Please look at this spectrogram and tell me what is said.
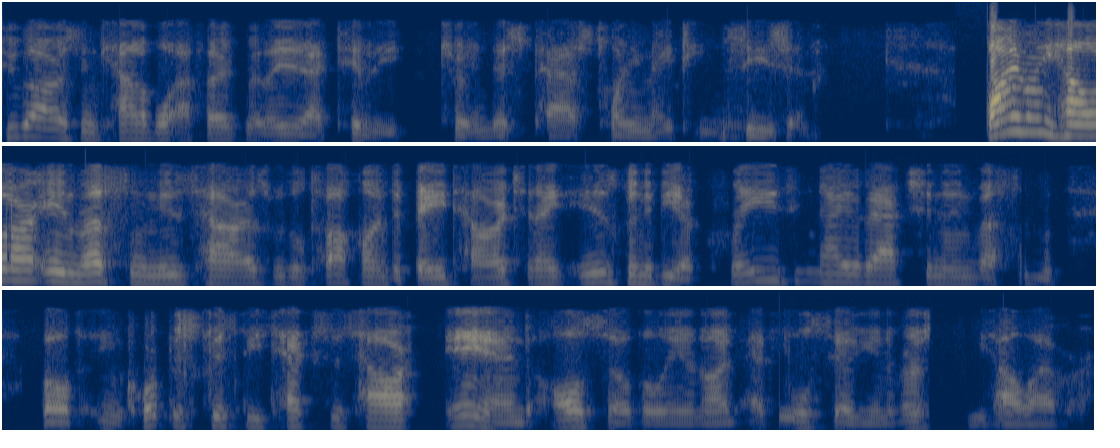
two hours in countable athletic-related activity during this past 2019 season. Finally, however, in wrestling news, however, as we will talk on debate, however, tonight is going to be a crazy night of action in wrestling, both in Corpus Christi, Texas, however, and also, believe it or not, at Full Sail University, however.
